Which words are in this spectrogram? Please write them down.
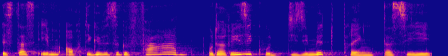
ist das eben auch die gewisse Gefahr oder Risiko, die sie mitbringt, dass sie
